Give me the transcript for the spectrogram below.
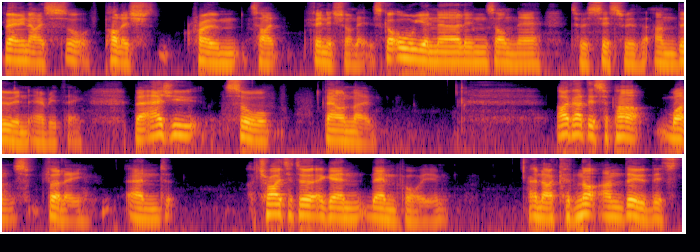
very nice sort of polished chrome type finish on it. It's got all your knurlings on there to assist with undoing everything. But as you saw down low, I've had this apart once fully and I tried to do it again then for you and I could not undo this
